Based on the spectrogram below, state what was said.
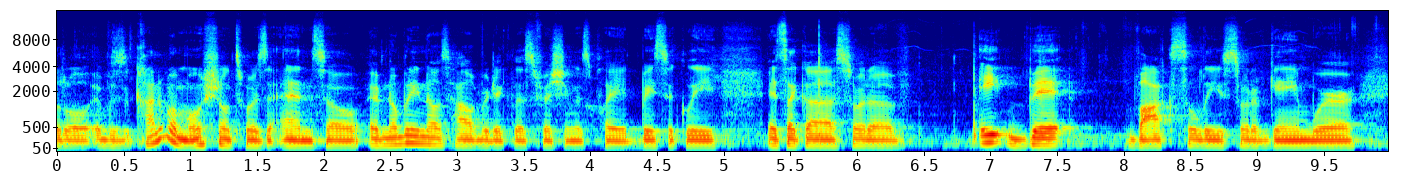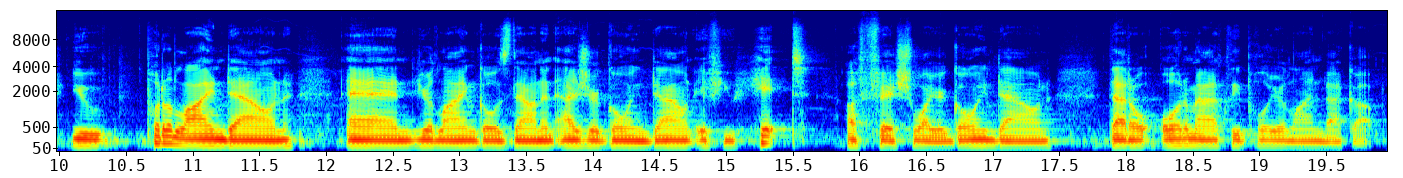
little. It was kind of emotional towards the end. So if nobody knows how Ridiculous Fishing is played, basically it's like a sort of eight-bit voxely sort of game where you put a line down and your line goes down, and as you're going down, if you hit a fish while you're going down, that'll automatically pull your line back up.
